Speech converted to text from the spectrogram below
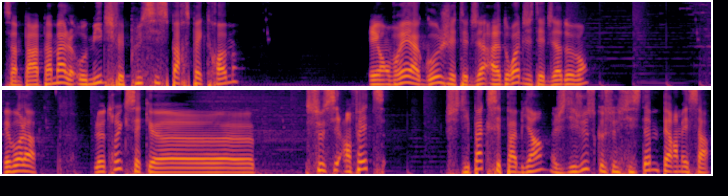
Ça me paraît pas mal. Au mid, je fais plus 6 par Spectrum. Et en vrai, à gauche, j'étais déjà... À droite, j'étais déjà devant. Mais voilà. Le truc, c'est que... Euh, en fait, je dis pas que c'est pas bien. Je dis juste que ce système permet ça.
